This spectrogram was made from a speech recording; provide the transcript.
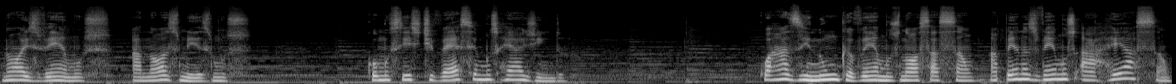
Nós vemos a nós mesmos como se estivéssemos reagindo. Quase nunca vemos nossa ação, apenas vemos a reação.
